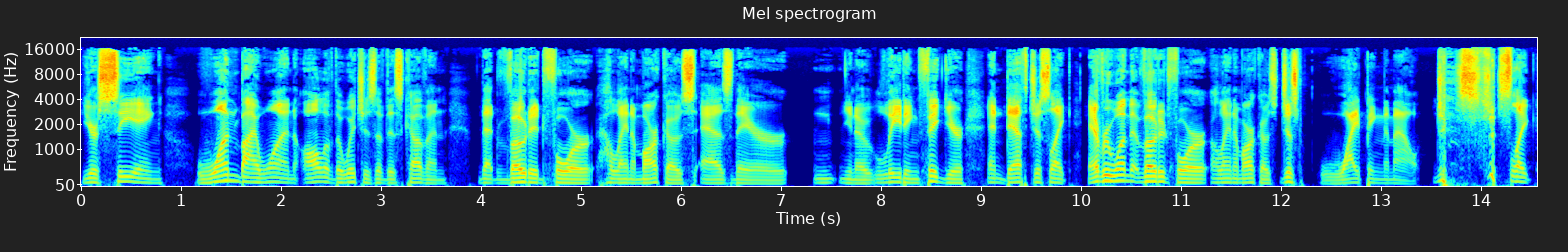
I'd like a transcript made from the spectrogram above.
you're seeing one by one all of the witches of this coven that voted for Helena Markos as their you know leading figure and death just like everyone that voted for Helena Markos just wiping them out just just like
